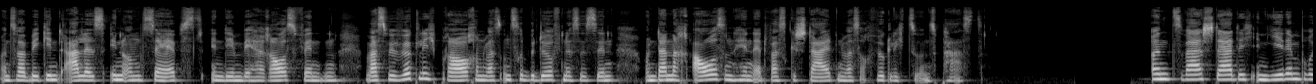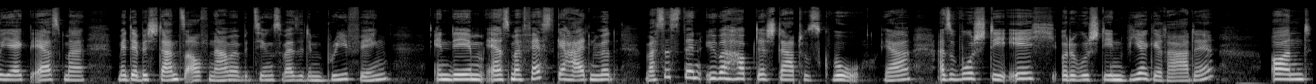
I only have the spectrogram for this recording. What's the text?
Und zwar beginnt alles in uns selbst, indem wir herausfinden, was wir wirklich brauchen, was unsere Bedürfnisse sind und dann nach außen hin etwas gestalten, was auch wirklich zu uns passt. Und zwar starte ich in jedem Projekt erstmal mit der Bestandsaufnahme beziehungsweise dem Briefing, in dem erstmal festgehalten wird, was ist denn überhaupt der Status quo? Ja, also wo stehe ich oder wo stehen wir gerade? Und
